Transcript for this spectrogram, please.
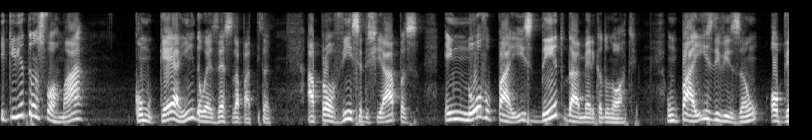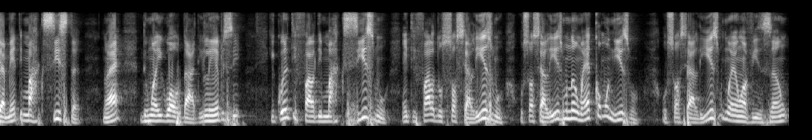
E queria transformar, como quer ainda o Exército Zapatista, a província de Chiapas em um novo país dentro da América do Norte. Um país de visão, obviamente, marxista, não é? de uma igualdade. E lembre-se que quando a gente fala de marxismo, a gente fala do socialismo, o socialismo não é comunismo. O socialismo é uma visão,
